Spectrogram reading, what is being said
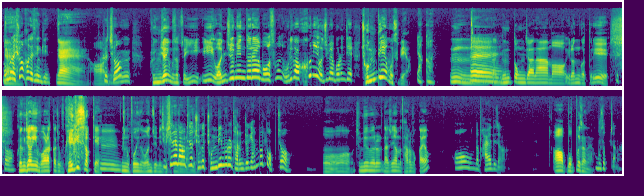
너무나 네. 흉악하게 생긴. 네. 아, 그렇죠? 이거 굉장히 무섭죠. 이, 이 원주민들의 모습은 우리가 흔히 요즘에 보는 이제 좀비의 모습이에요. 약간 음, 네. 그러니까 눈동자나 뭐 이런 것들이 그렇죠. 굉장히 뭐랄까 좀 괴기스럽게 음. 음, 보이는 원주민들. 지금 시네마운트에서 저희가 좀비물을 다룬 적이 한 번도 없죠. 어, 어, 좀비물을 나중에 한번 다뤄볼까요? 어우 나 봐야 되잖아. 아, 못 보잖아요. 무섭잖아.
